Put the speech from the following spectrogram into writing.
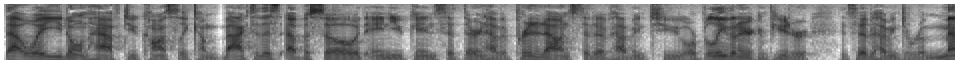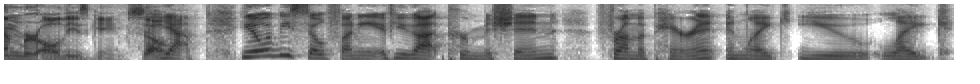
That way you don't have to constantly come back to this episode and you can sit there and have it printed out instead of having to, or leave it on your computer instead of having to remember all these games. So, Yeah. You know, it would be so funny if you got permission from a parent and like you like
